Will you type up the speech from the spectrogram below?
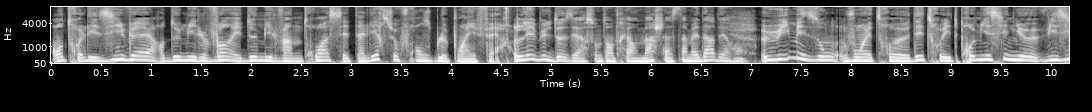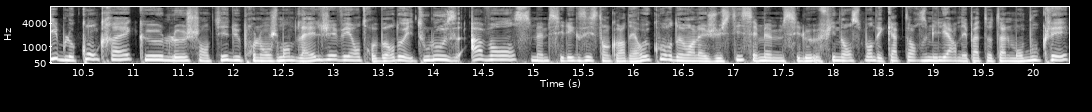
entre les hivers 2020 et 2023. C'est à lire sur francebleu.fr. Les bulldozers sont entrés en marche à Saint-Médard-des-Rangs. Huit maisons vont être détruites. Premier signe visible, concret, que le chantier du prolongement de la LGV entre Bordeaux et Toulouse avance, même s'il existe encore des recours devant la justice et même si le financement des 14 milliards n'est pas totalement bouclé.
